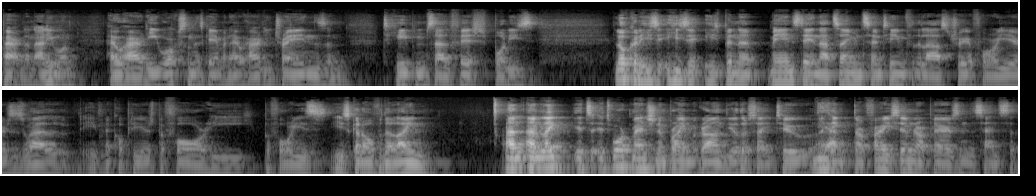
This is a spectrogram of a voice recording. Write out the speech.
better than anyone how hard he works on his game and how hard he trains and to keep himself fit. But he's look at he's he's he's been a mainstay in that Simonstown team for the last three or four years as well. Even a couple of years before he before he's he's got over the line. And and like it's it's worth mentioning Brian McGrath on the other side too. I Yeah. think they're very similar players in the sense that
